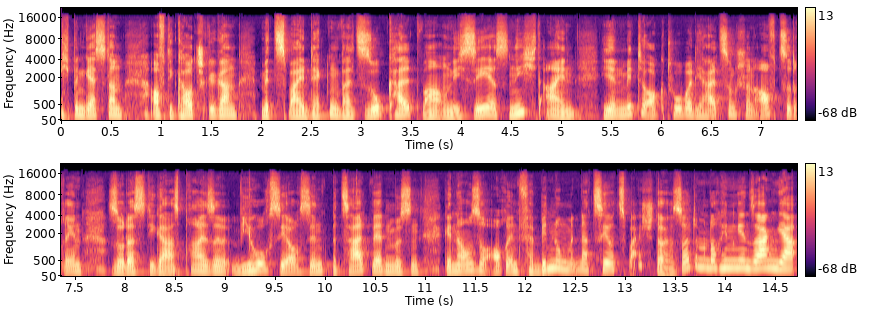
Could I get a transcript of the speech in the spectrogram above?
Ich bin gestern auf die Couch gegangen mit zwei Decken, weil es so kalt war und ich sehe es nicht ein, hier in Mitte Oktober die Heizung schon aufzudrehen, sodass die Gaspreise, wie hoch sie auch sind, bezahlt werden müssen. Genauso auch in Verbindung mit einer CO2-Steuer. Sollte man doch hingehen und sagen, ja,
